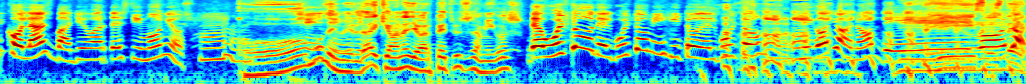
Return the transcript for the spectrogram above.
Nicolás va a llevar testimonios. ¿Cómo? Sí, ¿De sí, verdad? sí. ¿Y qué van a llevar Petro y sus amigos? De bulto, del bulto, mijito, del bulto. Digo yo, ¿no? Digo yo,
